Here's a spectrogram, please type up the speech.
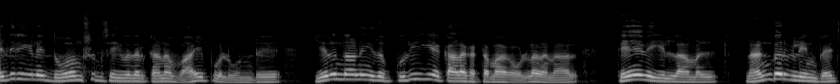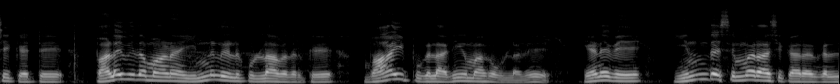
எதிரிகளை துவம்சம் செய்வதற்கான வாய்ப்புகள் உண்டு. இருந்தாலும் இது குறுகிய காலகட்டமாக உள்ளதனால் தேவையில்லாமல் நண்பர்களின் பேச்சை கேட்டு பலவிதமான இன்னல்களுக்கு உள்ளாவதற்கு வாய்ப்புகள் அதிகமாக உள்ளது. எனவே இந்த சிம்ம ராசிக்காரர்கள்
